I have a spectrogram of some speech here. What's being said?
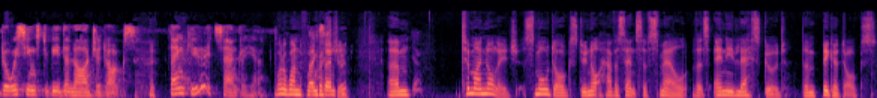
It always seems to be the larger dogs. Thank you. It's Sandra here. What a wonderful Thanks, question. Um, yeah. To my knowledge, small dogs do not have a sense of smell that's any less good than bigger dogs.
